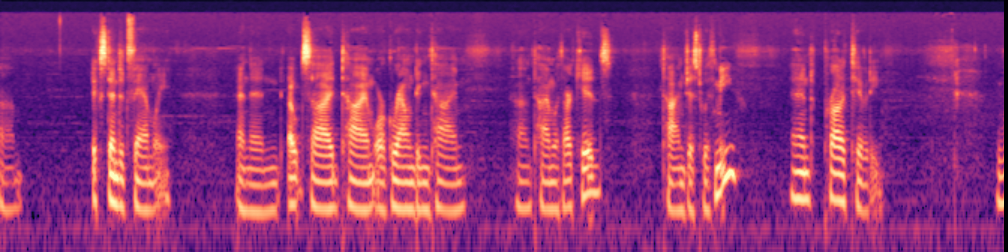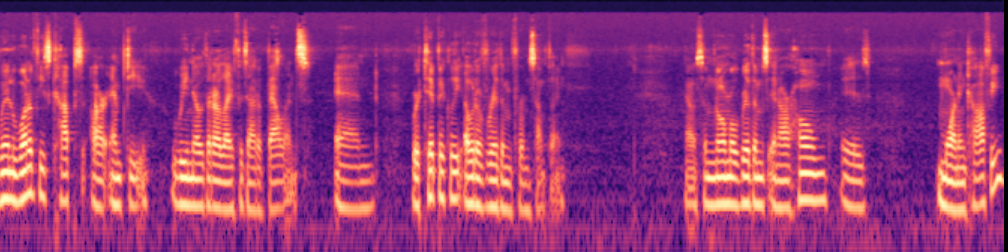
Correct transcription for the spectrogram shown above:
um, extended family and then outside time or grounding time, uh, time with our kids, time just with me, and productivity. When one of these cups are empty, we know that our life is out of balance and we're typically out of rhythm from something. Now, some normal rhythms in our home is morning coffee,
